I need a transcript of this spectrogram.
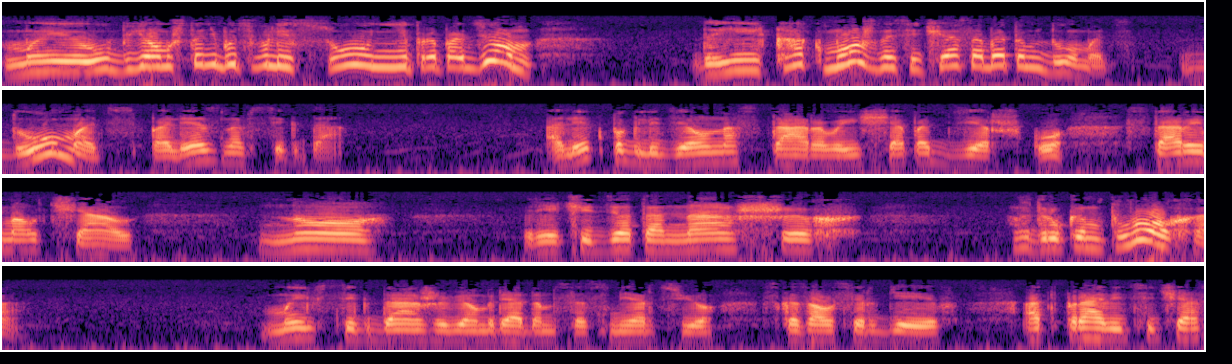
Мы убьем что-нибудь в лесу, не пропадем. Да и как можно сейчас об этом думать? Думать полезно всегда. Олег поглядел на старого, ища поддержку. Старый молчал. Но речь идет о наших... Вдруг им плохо? Мы всегда живем рядом со смертью, сказал Сергеев. Отправить сейчас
